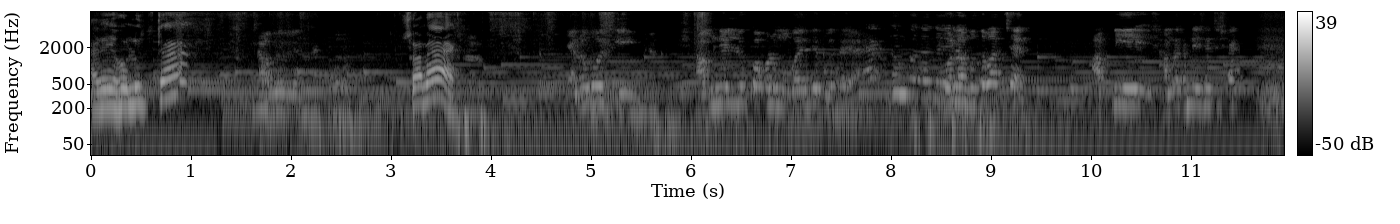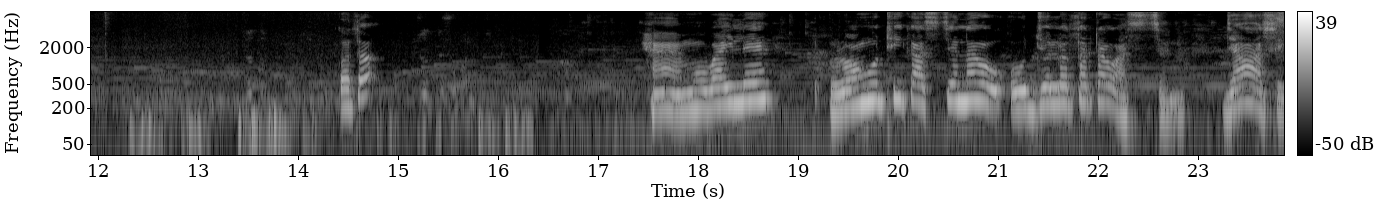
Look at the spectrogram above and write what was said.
আর এই হলুদটা? সব এক? কেন বলছি? সামনের লুক কখনো মোবাইল দিয়ে বোঝা যায় একদম বোঝা যায় বললাম বুঝতে পারছেন? আপনি সামনাসামনি এসেছে কত? হ্যাঁ মোবাইলে রঙও ঠিক আসছে না ও- ঔজ্জ্বল্যতাটাও আসছে না। যা আসে।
